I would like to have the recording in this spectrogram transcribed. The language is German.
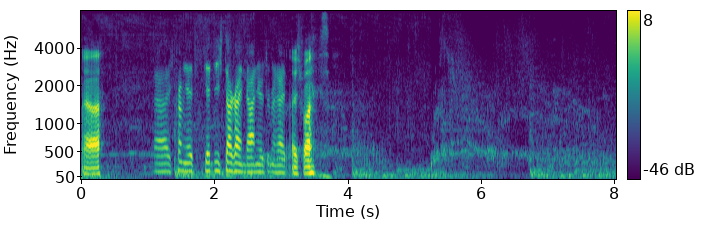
Ja, Äh, ich komme jetzt, jetzt nicht da rein, Daniel, tut mir leid. ich weiß.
